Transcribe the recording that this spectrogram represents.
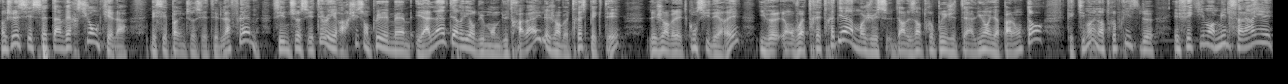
Donc c'est cette inversion qui est là. Mais c'est pas une société de la flemme, c'est une société où les hiérarchies sont plus les mêmes. Et à l'intérieur du monde du travail, les gens veulent être respectés, les gens veulent être considérés. On voit très très bien. Moi, je vais dans les entreprises, j'étais à Lyon il y a pas longtemps. Effectivement, une entreprise de effectivement 1000 salariés.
